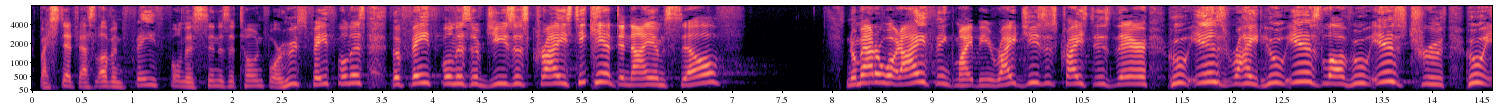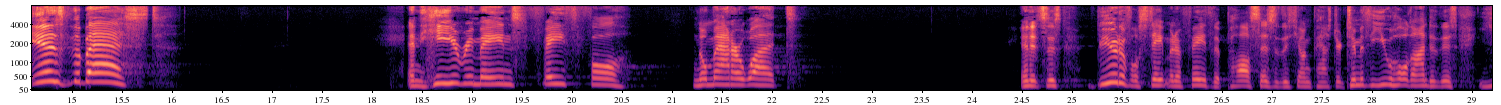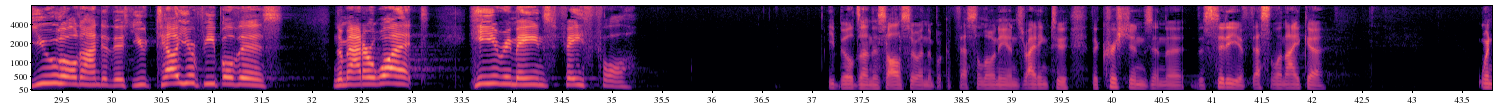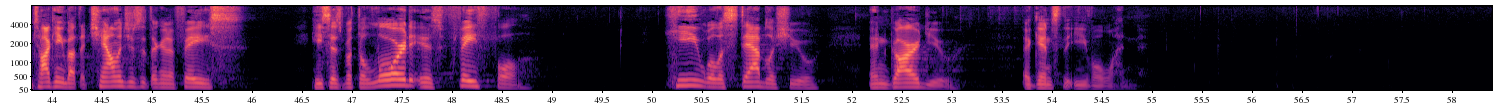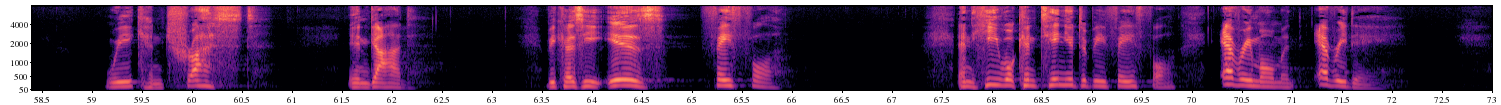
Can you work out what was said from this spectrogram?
By steadfast love and faithfulness, sin is atoned for. Whose faithfulness? The faithfulness of Jesus Christ. He can't deny himself. No matter what I think might be right, Jesus Christ is there who is right, who is love, who is truth, who is the best. And he remains faithful no matter what. And it's this beautiful statement of faith that Paul says to this young pastor Timothy, you hold on to this. You hold on to this. You tell your people this. No matter what, he remains faithful. He builds on this also in the book of Thessalonians, writing to the Christians in the, the city of Thessalonica. When talking about the challenges that they're going to face, he says, But the Lord is faithful. He will establish you and guard you against the evil one. We can trust in God because He is faithful. And He will continue to be faithful every moment, every day,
